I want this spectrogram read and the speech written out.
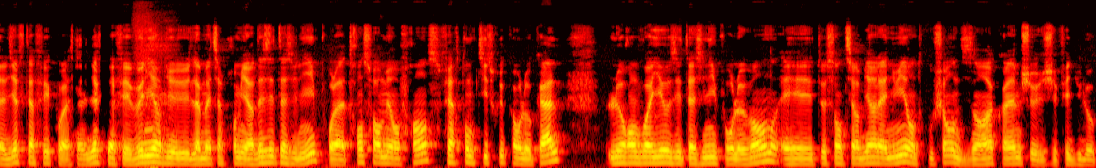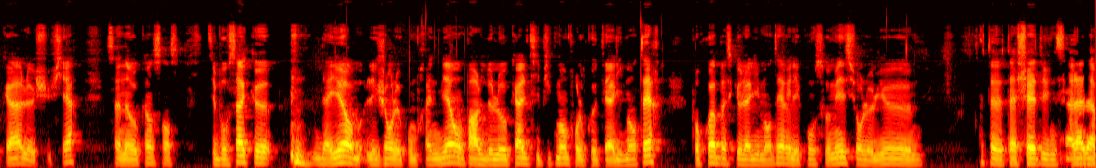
ça veut dire que tu as fait quoi? Ça veut dire que tu as fait venir de la matière première des États-Unis pour la transformer en France, faire ton petit truc en local, le renvoyer aux États-Unis pour le vendre et te sentir bien la nuit en te couchant en disant Ah, quand même, j'ai fait du local, je suis fier. Ça n'a aucun sens. C'est pour ça que, d'ailleurs, les gens le comprennent bien. On parle de local typiquement pour le côté alimentaire. Pourquoi? Parce que l'alimentaire, il est consommé sur le lieu. Tu achètes une salade à,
